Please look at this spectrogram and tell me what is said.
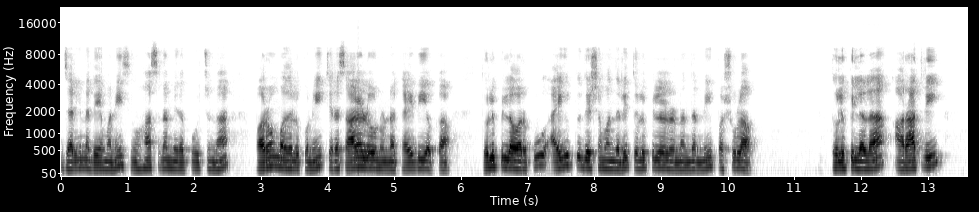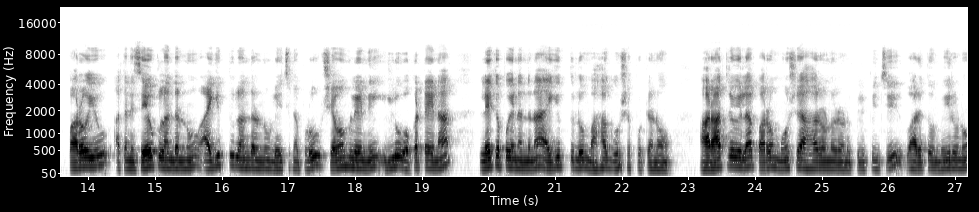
జరిగినదేమని సింహాసనం మీద కూర్చున్న పరో మొదలుకొని చెరసాలలోనున్న ఖైదీ యొక్క తొలిపిల్ల వరకు ఐగుప్తు దేశమందరి తొలిపిల్లలనందరినీ పశువుల తొలిపిల్లల ఆ రాత్రి పరోయు అతని సేవకులందరూ ఐగిప్తులందరూ లేచినప్పుడు శవం లేని ఇల్లు ఒకటైనా లేకపోయినందున ఐగిప్తులో మహాఘోష పుట్టెను. ఆ రాత్రి వేళ పరో మోషే అహరోనులను పిలిపించి వారితో మీరును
